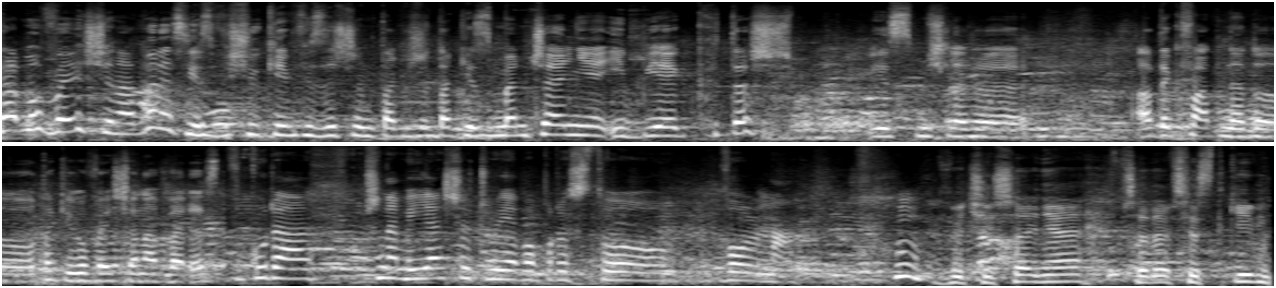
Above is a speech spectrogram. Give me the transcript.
Samo wejście na Everest jest wysiłkiem fizycznym, także takie zmęczenie i bieg też jest myślę, że adekwatne do takiego wejścia na Everest. W górach przynajmniej ja się czuję po prostu wolna. Wyciszenie przede wszystkim.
